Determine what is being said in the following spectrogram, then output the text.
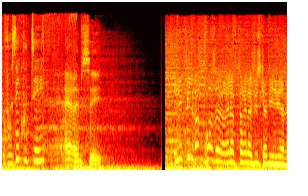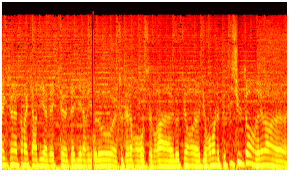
Vous écoutez RMC. Il est pile 23h et l'after est là jusqu'à minuit avec Jonathan Macardy, avec euh, Daniel Riolo. Euh, Tout à l'heure, on recevra euh, l'auteur du roman Le Petit Sultan. Vous allez voir, euh,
